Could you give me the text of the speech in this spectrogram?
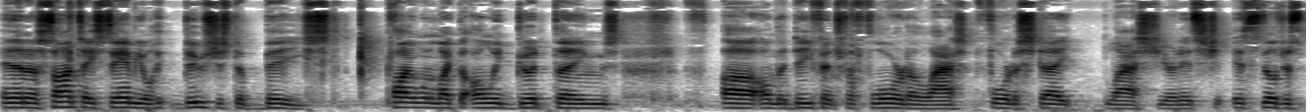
And then Asante Samuel, dude's just a beast. Probably one of like the only good things uh, on the defense for Florida last Florida State last year, and it's it still just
